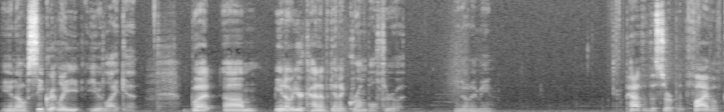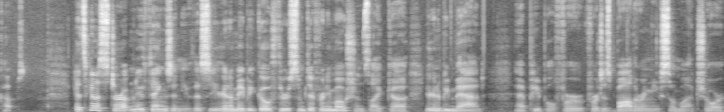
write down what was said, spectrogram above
You know, secretly you like it. But, um, you know, you're kind of going to grumble through it. You know what I mean? Path of the Serpent, Five of Cups. It's going to stir up new things in you. This You're going to maybe go through some different emotions, like uh, you're going to be mad at people for, for just bothering you so much, or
